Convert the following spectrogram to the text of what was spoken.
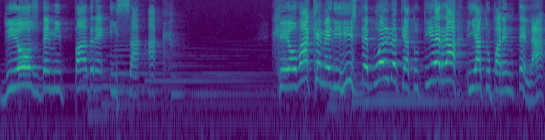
Dios de mi padre Isaac, Jehová que me dijiste, vuélvete a tu tierra y a tu parentela,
